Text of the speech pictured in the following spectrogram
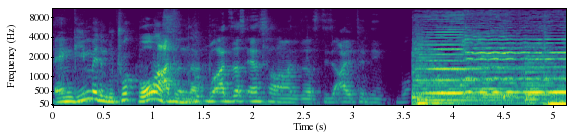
en giyinmedim bu çok bol aslında. Bu, bu Adidas en sağlam Adidas. Dizi ayırt edeyim. Evet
